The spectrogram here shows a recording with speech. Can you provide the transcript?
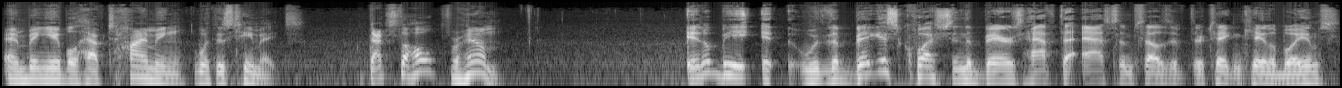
and being able to have timing with his teammates. That's the hope for him. It'll be it, with the biggest question the Bears have to ask themselves if they're taking Caleb Williams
